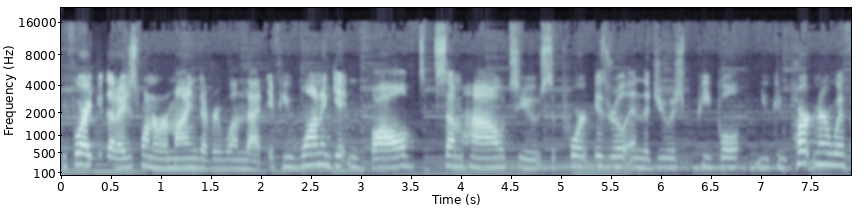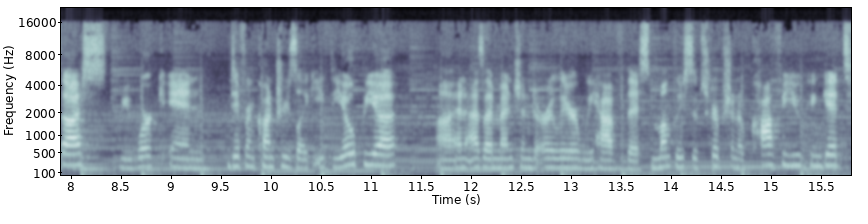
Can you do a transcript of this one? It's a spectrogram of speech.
before I do that, I just want to remind everyone that if you want to get involved somehow to support Israel and the Jewish people, you can partner with us. We work in different countries like Ethiopia. Uh, and as I mentioned earlier, we have this monthly subscription of coffee you can get.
